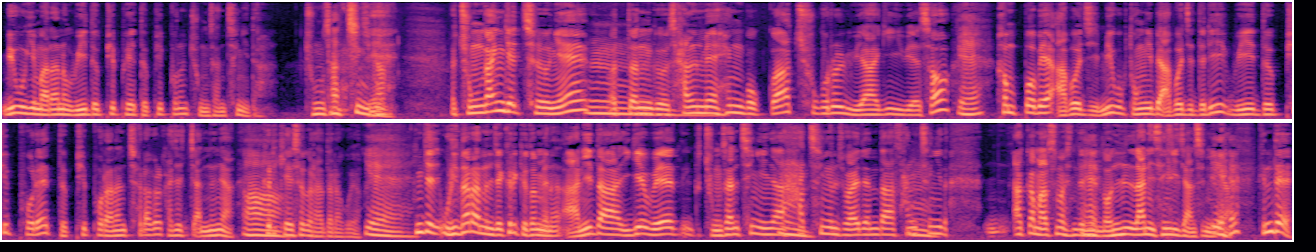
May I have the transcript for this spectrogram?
미국이 말하는 We the People의 the people은 중산층이다. 중산층이다. 예. 중간 계층의 음. 어떤 그 삶의 행복과 추구를 위하기 위해서 예. 헌법의 아버지, 미국 독립의 아버지들이 the people의 the people라는 철학을 가졌지 않느냐 아. 그렇게 해석을 하더라고요. 예. 그러니까 우리나라는 이제 그렇게 되면은 아니다 이게 왜 중산층이냐 음. 하층을 줘야 된다 상층이다 음. 아까 말씀하신 대로 예. 논란이 생기지 않습니까? 예. 근데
